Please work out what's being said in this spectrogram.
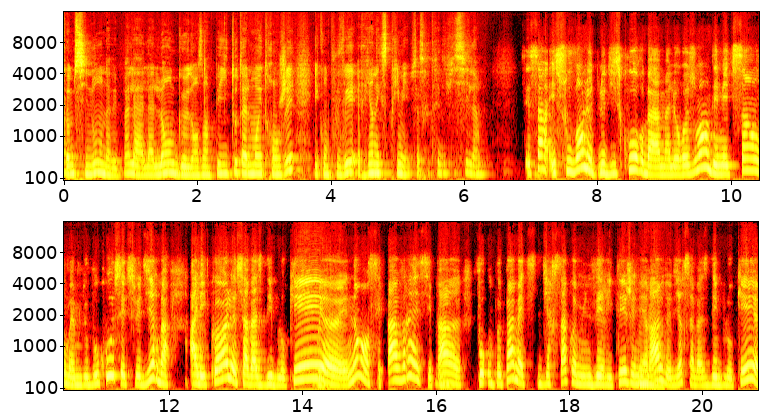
comme si nous, on n'avait pas la, langue dans un pays totalement étranger et qu'on pouvait rien exprimer. Ça serait très difficile. C'est ça. Et souvent, le, discours, bah, malheureusement, des médecins ou même de beaucoup, c'est de se dire, bah, à l'école, ça va se débloquer. Non, Euh, non, c'est pas vrai. C'est pas. Euh, faut, on peut pas mettre, dire ça comme une vérité générale, de dire ça va se débloquer.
